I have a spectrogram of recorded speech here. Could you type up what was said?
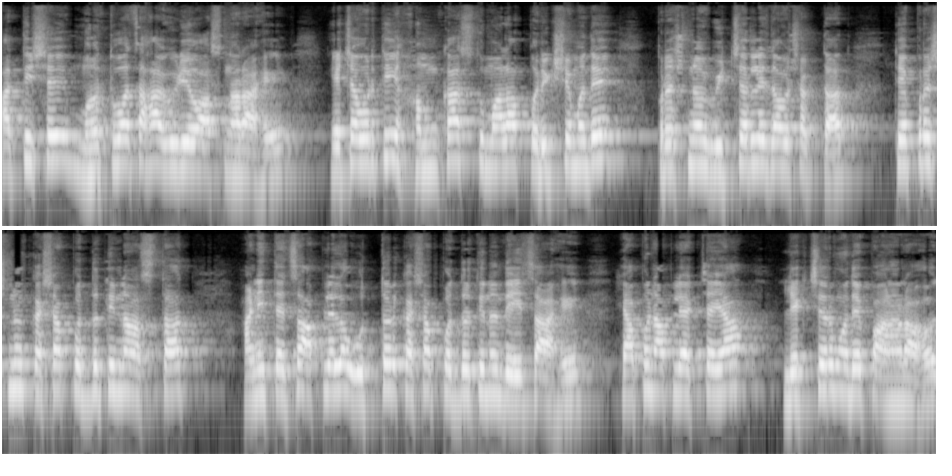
अतिशय महत्त्वाचा हा व्हिडिओ असणार आहे. याच्यावरती हमखास तुम्हाला परीक्षेमध्ये प्रश्न विचारले जाऊ शकतात. ते प्रश्न कशा पद्धतीनं असतात आणि त्याचं आपल्याला उत्तर कशा पद्धतीनं द्यायचं आहे हे आपण आपल्या आजच्या या लेक्चरमध्ये पाहणार आहोत.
